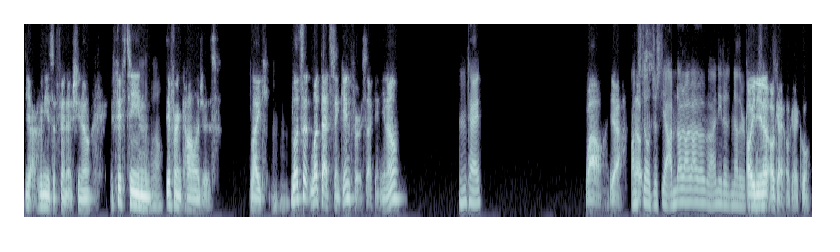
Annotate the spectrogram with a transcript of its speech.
yeah. Who needs to finish? You know, Yeah, fifteen well, different colleges. Like, mhm. let's let, let that sink in for a second. You know? okay. Wow. Yeah. I'm still was- just yeah. I'm no. I, I, I needed another. Oh, you need it? Okay. Okay. Cool.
